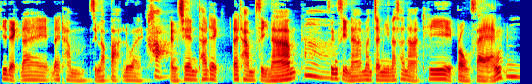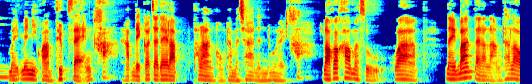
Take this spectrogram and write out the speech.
ที่เด็กได้ได้ทำศิลปะด้วยค่ะอย่างเช่น ถ้าเด็กได้ทำสีน้ำอ่าซึ่งสีน้ำมันจะมีลักษณะที่โปร่งแสงอืมไม่ไม่มีความทึบแสงค่ะนะครับ เด็กก็จะได้รับพลังของธรรมชาตินั้นด้วยค่ะเราก็เข้ามาสู่ว่าในบ้านแต่ละหลังถ้าเรา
